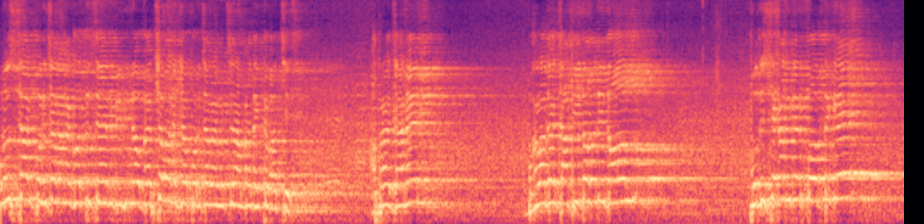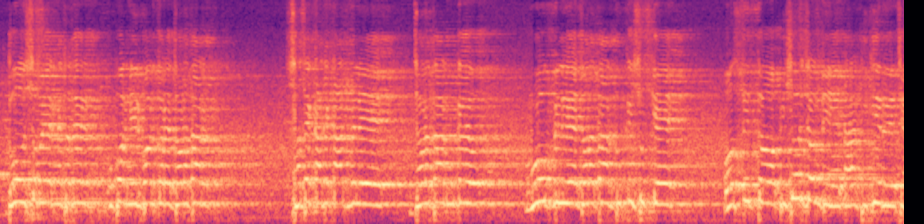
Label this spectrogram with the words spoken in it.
অনুষ্ঠান পরিচালনা করতেছেন, বিভিন্ন ব্যবসা বাণিজ্য পরিচালনা করছেন আমরা দেখতে পাচ্ছি। আপনারা জানেন, বাংলাদেশ জাতীয়তাবাদী দল প্রতিষ্ঠাকালীনের পর থেকে দোল সময়ের নেতাদের উপর নির্ভর করে জনতার সাথে কাঁধে কাঁধ মিলিয়ে জনতার মুখে মুখ মিলিয়ে জনতার দুঃখে সুখকে অস্তিত্ব বিসর্জন দিয়ে তারা টিকিয়ে রয়েছে।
